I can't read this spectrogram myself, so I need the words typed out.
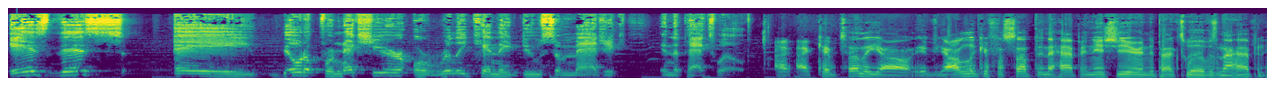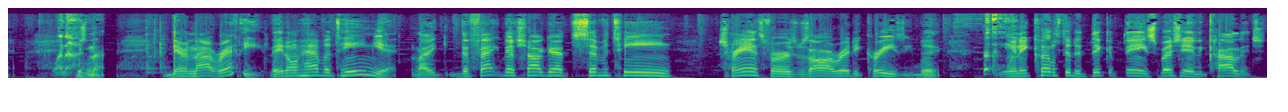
Is this a build up for next year, or really can they do some magic in the Pac 12? I, I kept telling y'all if y'all looking for something to happen this year in the Pac-12, it's not happening. Why not? Not. They're not ready. They don't have a team yet. Like the fact that y'all got 17 transfers was already crazy. But when it comes to the thick of things, especially in college,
